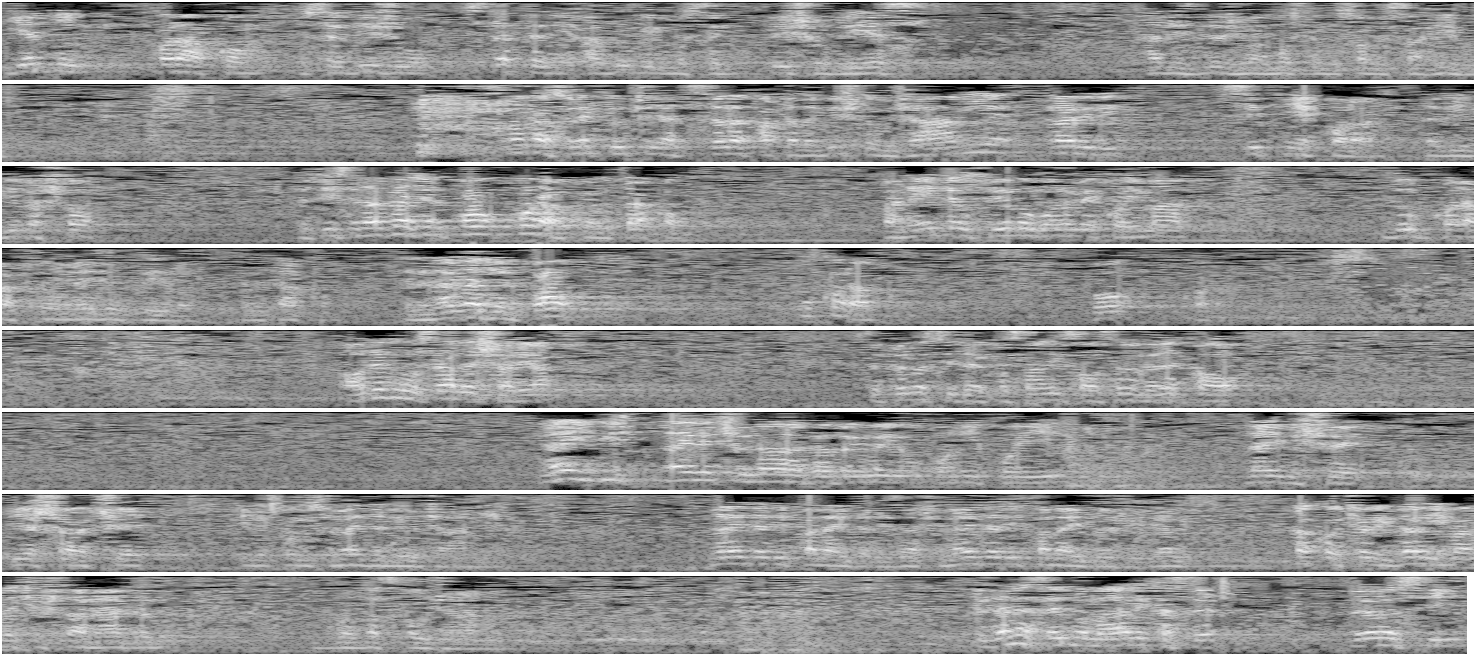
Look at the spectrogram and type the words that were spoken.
jednim korakom mu se dižu stepeni a drugim mu se prišu grijesi hadis bilježi vam muslim u svome sahihu. Toga su neki učenjaci selefa kada bi išli u džamije, pravili sitnije korake, da bi bilo što. Jer ti si nagrađen po koraku, je tako? Pa ne ide u prilog onome koji ima dug korak, to ne ide u prilog, je li tako? Jer je nagrađen po u koraku. Po koraku. A ovdje bi mu sada šarijak, se prenosi da je poslanik sa osrem rekao najviš, najveću nagradu imaju oni koji najviše pješače ili koji su najdali u džanje. Najdali pa najdali, znači najdali pa najbrži, jel? Kako čovjek dalje ima veću šta nagradu odlaska u džanje. I danas jedno malika se prenosi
